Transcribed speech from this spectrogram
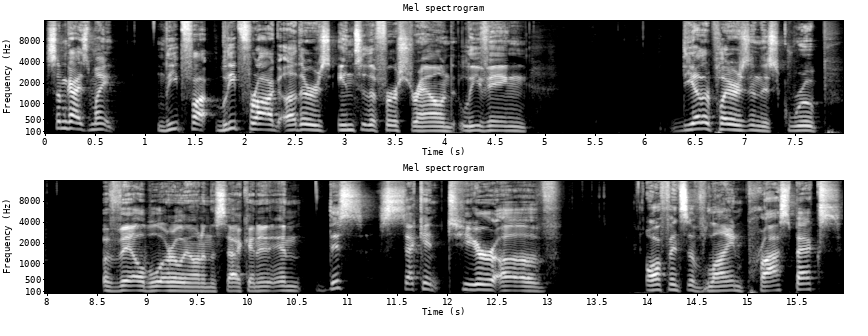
some guys might leapfrog, leapfrog others into the first round, leaving the other players in this group available early on in the second. And, and this second tier of offensive line prospects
